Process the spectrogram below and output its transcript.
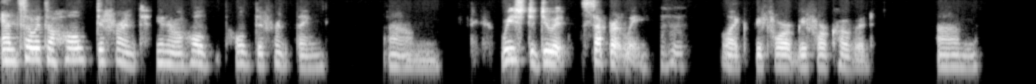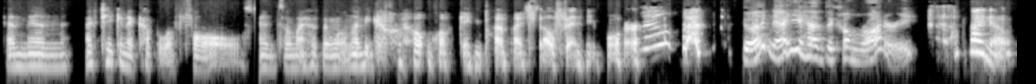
and so it's a whole different, you know, a whole whole different thing. Um, we used to do it separately, Mhm. like before before COVID. Um, and then I've taken a couple of falls, and so my husband won't let me go out walking by myself anymore. Well, good. Now you have the camaraderie, I know,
